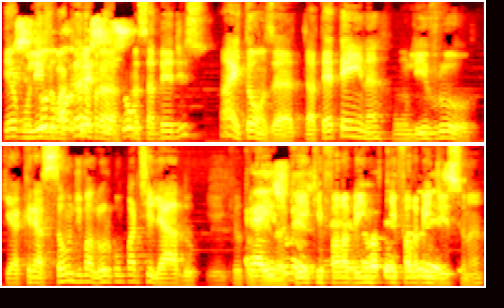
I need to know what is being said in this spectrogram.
Tem algum Se livro bacana para saber disso? Ah, então, Zé, até tem, né? Um livro que é a criação de valor compartilhado que, que eu estou é, vendo aqui mesmo. que fala é, bem que fala bem disso, né?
